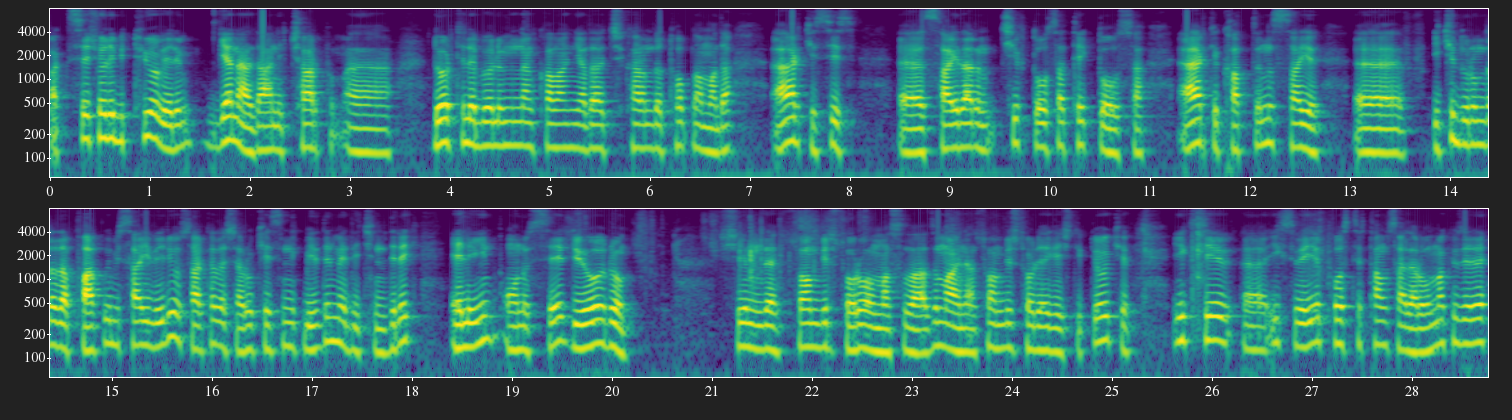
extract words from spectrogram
Bak size şöyle bir tüyo vereyim. Genelde hani çarp e, 4 ile bölümünden kalan ya da çıkarımda toplamada eğer ki siz e, sayıların çift de olsa tek de olsa eğer ki kattığınız sayı e, iki durumda da farklı bir sayı veriyorsa arkadaşlar o kesinlik bildirmediği için direkt eleyin onu size diyorum. Şimdi son bir soru olması lazım. Aynen son bir soruya geçtik. Diyor ki x, y, e, x ve y pozitif tam sayılar olmak üzere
